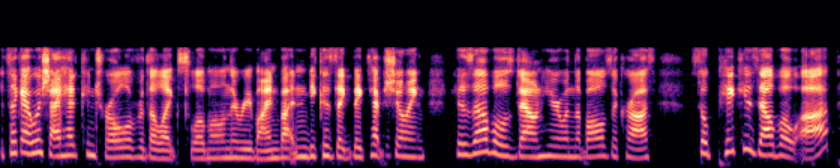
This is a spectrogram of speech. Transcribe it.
it's like I wish I had control over the like slow mo and the rewind button because like they kept showing his elbows down here when the ball's across. So pick his elbow up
